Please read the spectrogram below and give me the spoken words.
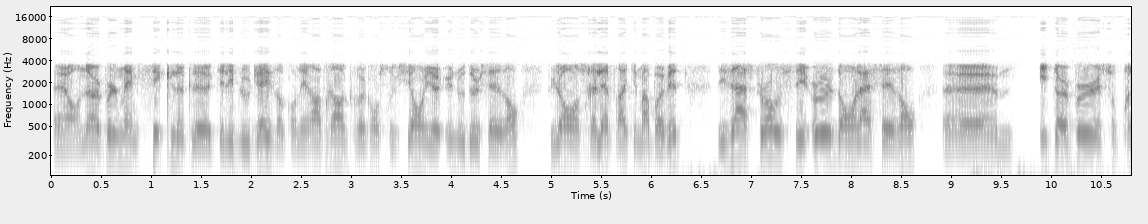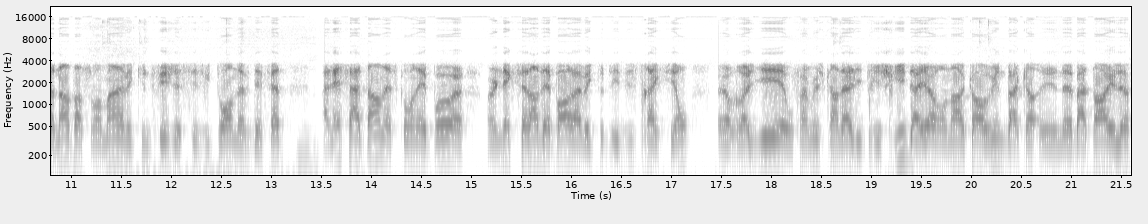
on a un peu le même cycle que, les Blue Jays, donc on est rentré en reconstruction il y a une ou deux saisons, puis là, on se relève tranquillement pas vite. Les Astros, c'est eux dont la saison est un peu surprenante en ce moment avec une fiche de 6 victoires, 9 défaites. Mm. Elle laisse attendre, est-ce qu'on n'ait pas euh, un excellent départ avec toutes les distractions euh, reliées au fameux scandale des tricheries? D'ailleurs, on a encore eu une, une bataille là,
